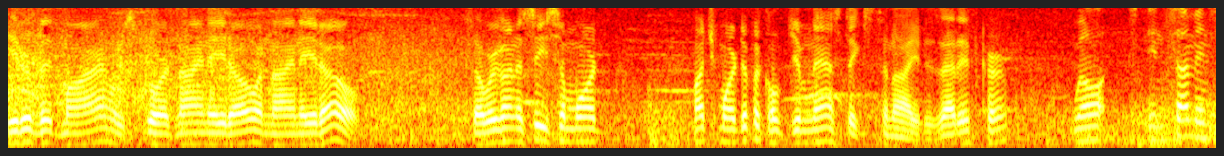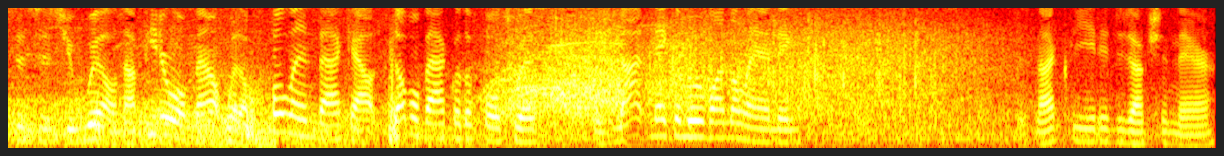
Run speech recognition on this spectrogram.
Peter Vidmar, who scored 980 and 980. So we're going to see some more, much more difficult gymnastics tonight. Is that it, Kurt? Well, in some instances you will. Now Peter will mount with a full in back out, double back with a full twist, does not make a move on the landing, does not create a deduction there.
